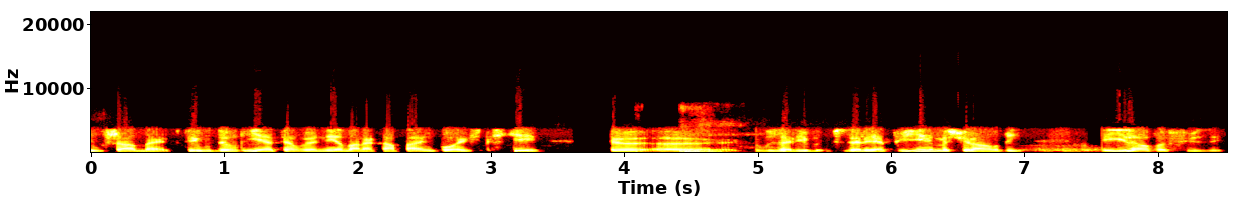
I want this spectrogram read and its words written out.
Bouchard, ben, écoutez, vous devriez intervenir dans la campagne pour expliquer que, euh, que vous allez vous allez appuyer M. Landry. Et il a refusé.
